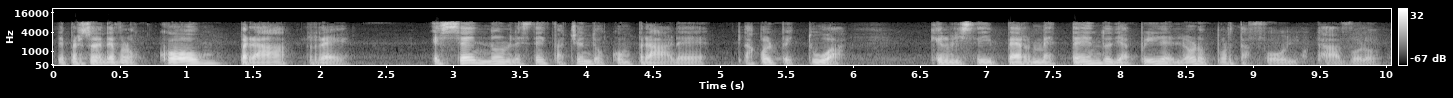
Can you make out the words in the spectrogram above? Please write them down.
Le persone devono comprare. E se non le stai facendo comprare, la colpa è tua, che non gli stai permettendo di aprire il loro portafoglio, cavolo.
